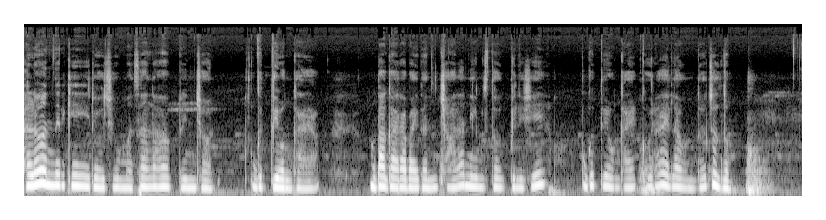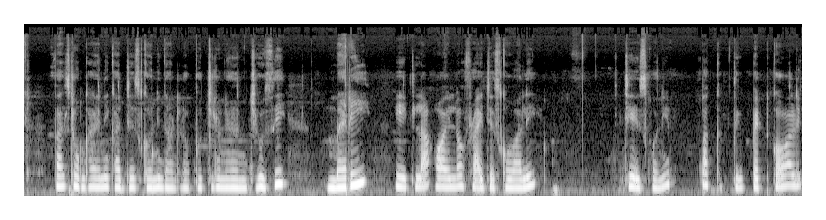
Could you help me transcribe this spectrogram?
హలో అందరికీ ఈరోజు మసాలా బ్రింజాల్ గుత్తి వంకాయ బగారా బైగన్ చాలా నేమ్స్తో పిలిచి గుత్తి వంకాయ కూర ఎలా ఉందో చూద్దాం. ఫస్ట్ వంకాయని కట్ చేసుకొని దాంట్లో పుచ్చులు ఉన్నాయని చూసి మరీ ఇట్లా ఆయిల్లో ఫ్రై చేసుకోవాలి. చేసుకొని పక్కకి పెట్టుకోవాలి.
